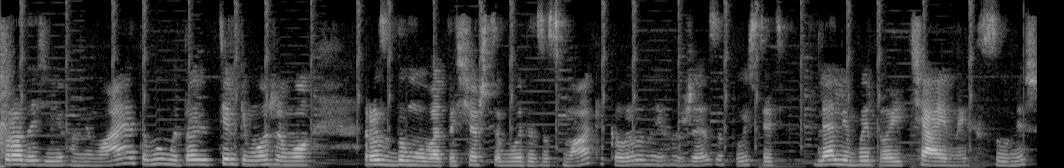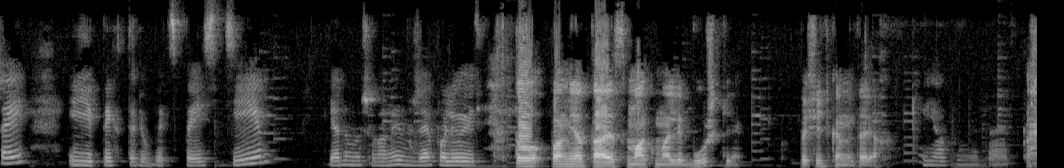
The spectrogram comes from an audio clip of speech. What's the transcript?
в продажі його немає, тому ми тільки можемо роздумувати, що ж це буде за смак, і коли вони його вже запустять. Для любителей чайних сумішей і тих, хто любить Space Tea, я думаю, що вони вже полюють. Хто пам'ятає смак малібушки, пишіть в коментарях. Я пам'ятаю, така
